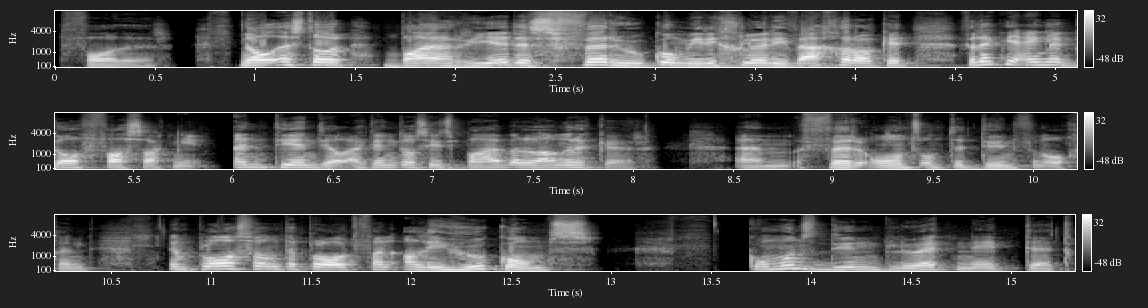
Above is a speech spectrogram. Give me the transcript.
Vader. Nou is daar baie redes vir hoekom hierdie glorie weggeraak het. Wil ek nie eintlik daar vashak nie. Inteendeel, ek dink daar's iets baie belangriker um vir ons om te doen vanoggend in plaas van om te praat van al die hoekoms kom ons doen bloot net dit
